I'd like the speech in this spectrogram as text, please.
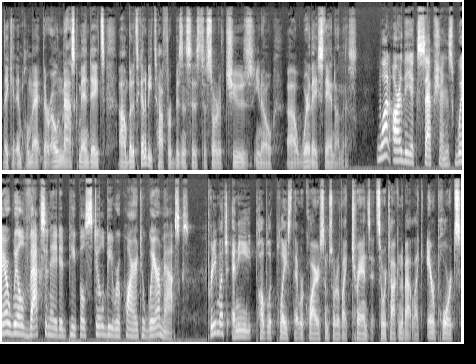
They can implement their own mask mandates. Um, but it's going to be tough for businesses to sort of choose, you know, uh, where they stand on this. What are the exceptions? Where will vaccinated people still be required to wear masks? pretty much any public place that requires some sort of like transit. So we're talking about like airports.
